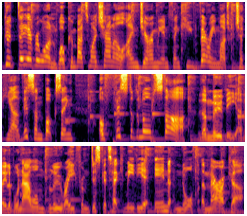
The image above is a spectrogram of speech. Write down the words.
Good day everyone, welcome back to my channel. I'm Jeremy and thank you very much for checking out this unboxing of Fist of the North Star, the movie, available now on Blu-ray from Discotek Media in North America.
